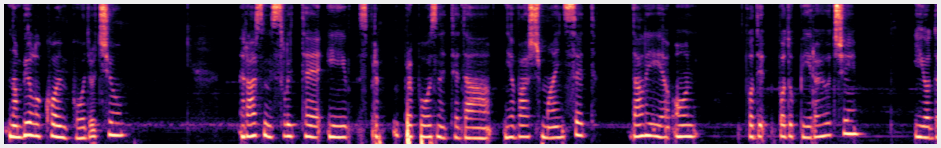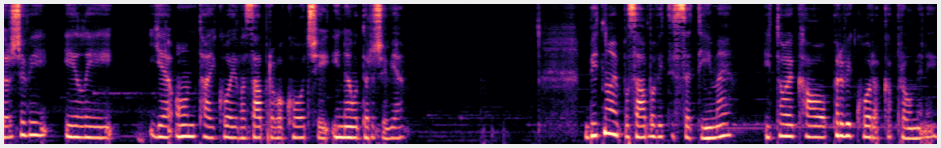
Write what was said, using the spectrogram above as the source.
na bilo kojem području razmislite i prepoznajte da je vaš mindset da li je on podupirajući i održivi ili je on taj koji vas zapravo koči i neodrživ je. Bitno je pozabaviti se time i to je kao prvi korak ka promjeni.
